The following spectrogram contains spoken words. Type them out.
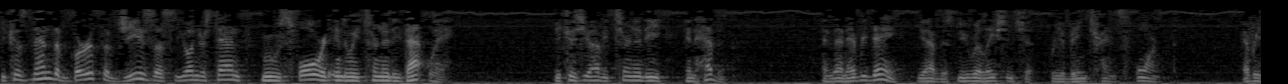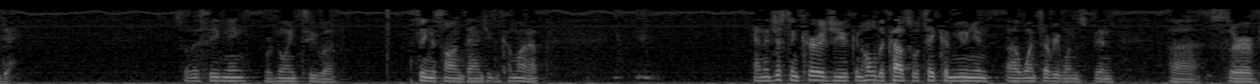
Because then the birth of Jesus, you understand, moves forward into eternity that way. Because you have eternity in heaven. And then every day you have this new relationship where you're being transformed. Every day. So this evening we're going to uh, sing a song. Band, you can come on up. And I just encourage you, you can hold the cups. We'll take communion uh, once everyone's been uh, served.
